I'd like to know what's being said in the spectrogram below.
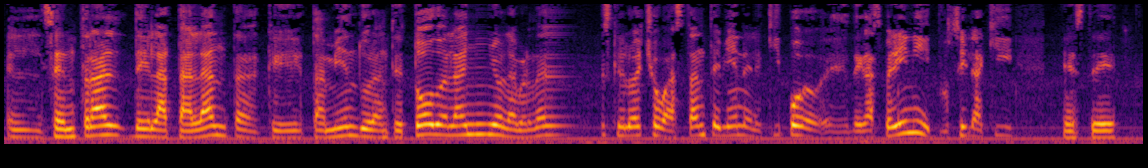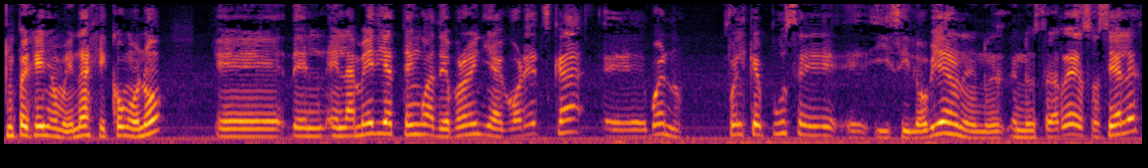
el central del Atalanta, que también durante todo el año, la verdad es que lo ha hecho bastante bien el equipo eh, de Gasperini, y pues sí, aquí este, un pequeño homenaje, como no. Eh, en, en la media tengo a De Bruyne y a Goretzka, eh, bueno, fue el que puse, eh, y si lo vieron en, nue- en nuestras redes sociales,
